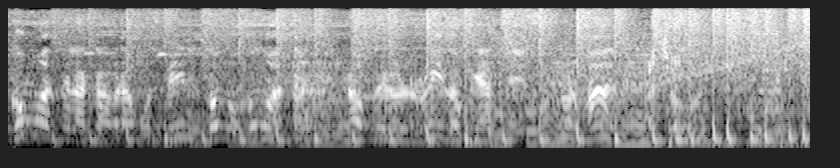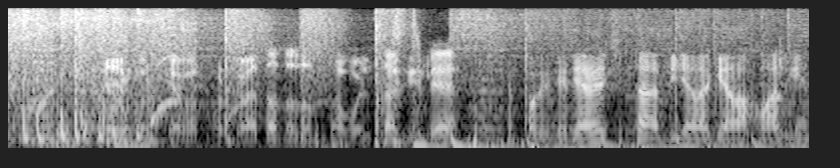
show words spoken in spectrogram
¿Cómo hace la cabra, Agustín? ¿Cómo, cómo hace? No, pero el ruido que hace es normal. Hacho. Oye, ¿por qué, ¿por qué va dando tanta vuelta, Kile? Es porque quería ver si estaba pillado aquí abajo alguien.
